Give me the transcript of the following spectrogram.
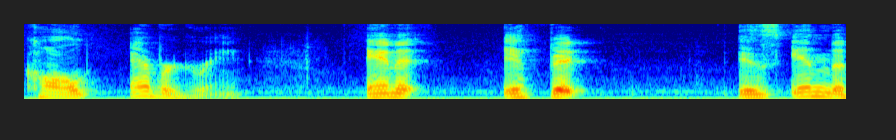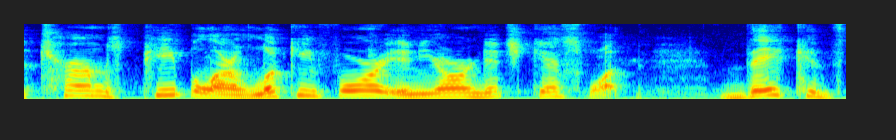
called evergreen. And it, if it is in the terms people are looking for in your niche, guess what? They could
